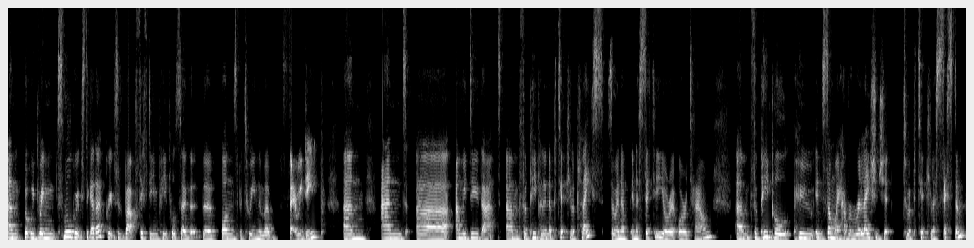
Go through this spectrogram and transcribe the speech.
Um, but we bring small groups together, groups of about 15 people, so that the bonds between them are very deep. Um, and uh, and we do that um, for people in a particular place, so in a in a city or a, or a town, um, for people who in some way have a relationship to a particular system.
